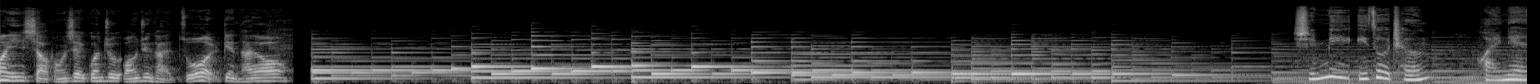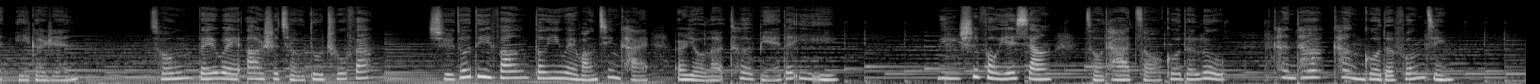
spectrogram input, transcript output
欢迎小螃蟹关注王俊凯左耳电台哦。寻觅一座城，怀念一个人。从北纬二十九度出发，许多地方都因为王俊凯而有了特别的意义。你是否也想走他走过的路，看他看过的风景？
